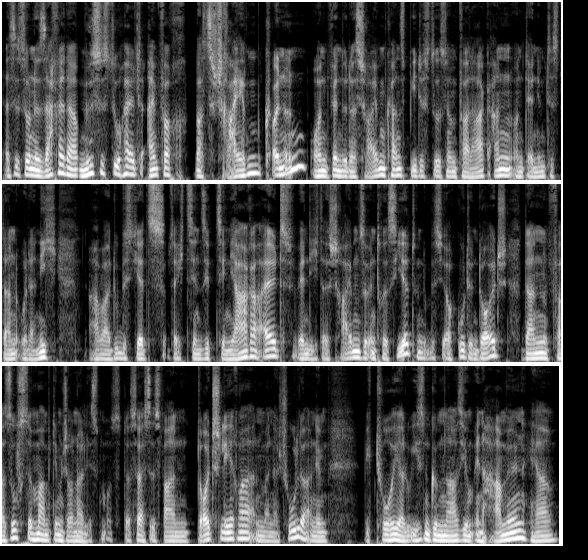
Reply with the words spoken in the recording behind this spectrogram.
das ist so eine Sache, da müsstest du halt einfach was schreiben können. Und wenn du das schreiben kannst, bietest du es einem Verlag an und der nimmt es dann oder nicht. Aber du bist jetzt 16, 17 Jahre alt. Wenn dich das Schreiben so interessiert und du bist ja auch gut in Deutsch, dann versuchst du mal mit dem Journalismus. Das heißt, es war ein Deutschlehrer an meiner Schule, an dem Victoria-Luisen-Gymnasium in Hameln, Herr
